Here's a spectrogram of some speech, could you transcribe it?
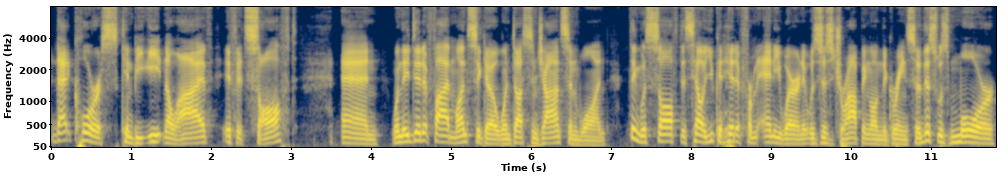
that course can be eaten alive if it's soft. And when they did it five months ago, when Dustin Johnson won, thing was soft as hell. You could hit it from anywhere and it was just dropping on the green. So this was more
